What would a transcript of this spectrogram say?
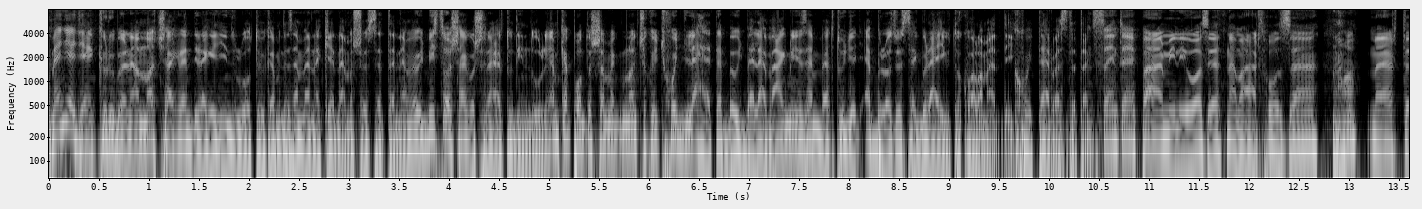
Mennyi egy ilyen körülbelül a nagyságrendileg egy induló tőke, amit az embernek érdemes összetenni, hogy biztonságosan el tud indulni. Nem kell pontosan megmondani, csak hogy hogy lehet ebbe úgy belevágni, hogy az ember tudja, hogy ebből az összegből eljutok valameddig. Hogy terveztetek? Szerintem egy pár millió azért nem árt hozzá, Aha. mert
